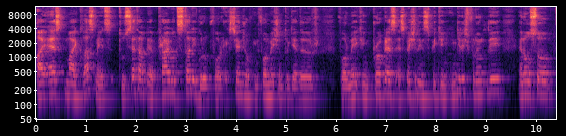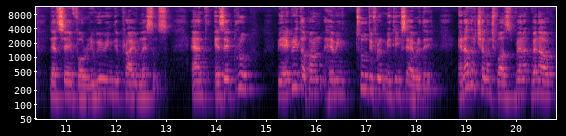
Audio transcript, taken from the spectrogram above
I asked my classmates to set up a private study group for exchange of information together, for making progress, especially in speaking English fluently, and also, let's say, for reviewing the prior lessons. And as a group, we agreed upon having two different meetings every day. Another challenge was when, when our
